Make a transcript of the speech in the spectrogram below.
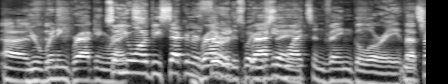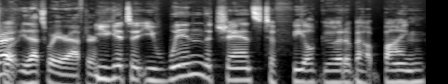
Uh, you're winning bragging rights. So you want to be second or bragging, third? Is what you're saying? rights and vainglory. That's That's, right. what that's what you're after. you get to you win the chance to feel good about buying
